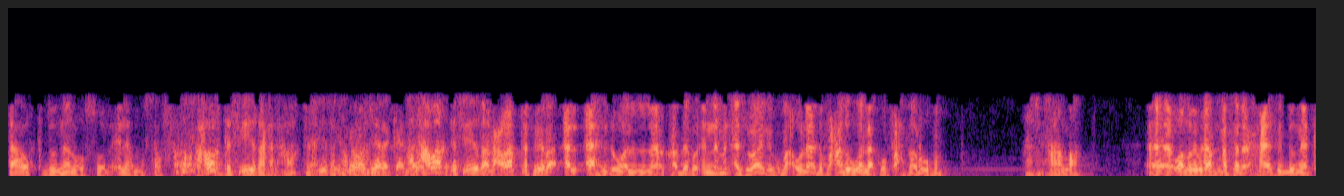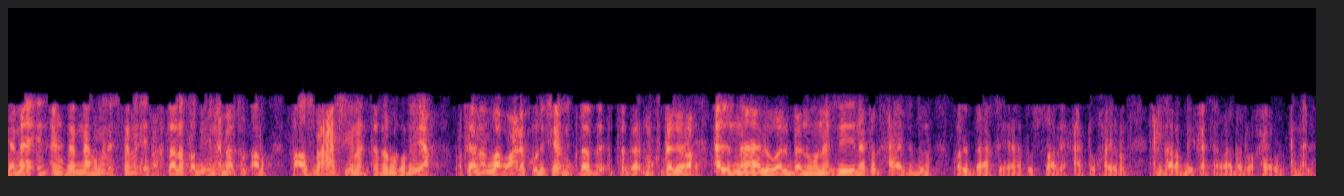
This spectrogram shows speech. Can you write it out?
تعوق دون الوصول إلى مصفى العوائق كثيرة العوائق كثيرة طبعا. العوائق كثيرة العوائق كثيرة. الأهل يكون إن من أزواجكم وأولادكم عدوا لكم فاحذروهم. سبحان الله. واضرب لهم مثلا الحياة الدنيا كماء أنزلناه من السماء فاختلط به نبات الأرض فأصبح هشيما تذروه الرياح وكان الله على كل شيء مقتدرا المال والبنون زينة الحياة الدنيا والباقيات الصالحات خير عند ربك ثوابا وخير أملا.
